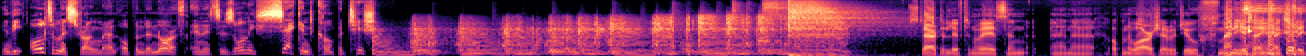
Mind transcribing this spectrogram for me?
in the Ultimate Strongman up in the North, and it's his only second competition. Started lifting weights and, and uh, up in the watershed with you many a time actually.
